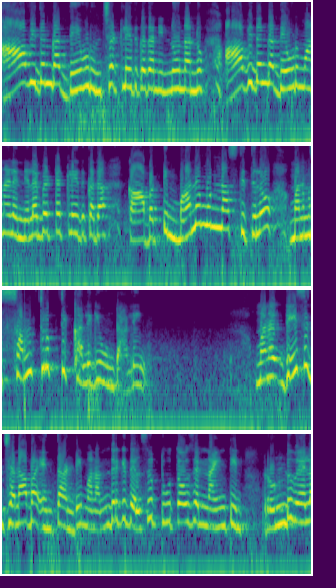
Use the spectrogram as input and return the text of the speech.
ఆ విధంగా దేవుడు ఉంచట్లేదు కదా నిన్ను నన్ను. ఆ విధంగా దేవుడు మనల్ని నిలబెట్టట్లేదు కదా. కాబట్టి మనమున్న స్థితిలో మనం సంతృప్తి కలిగి ఉండాలి. మన దేశ జనాభా ఎంత అండి? మనందరికీ తెలుసు టూ థౌజండ్ నైన్టీన్ రెండు వేల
